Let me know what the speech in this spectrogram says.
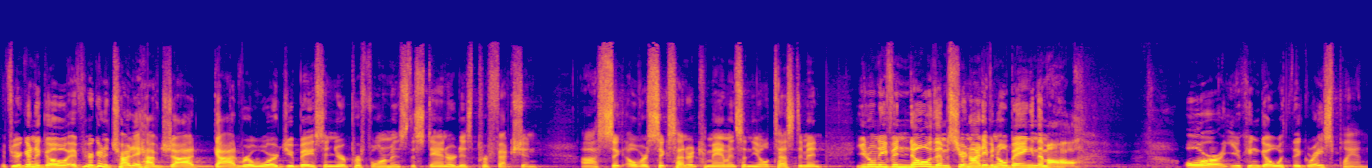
If you're going to go, if you're going to try to have God reward you based on your performance, the standard is perfection. uh, six, over 600 commandments in the Old Testament. You don't even know them, so you're not even obeying them all. Or you can go with the grace plan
